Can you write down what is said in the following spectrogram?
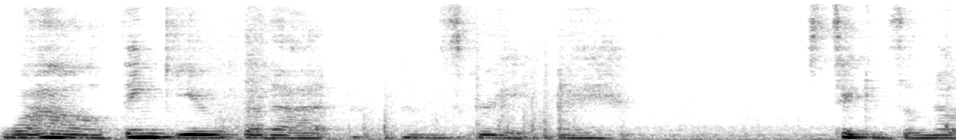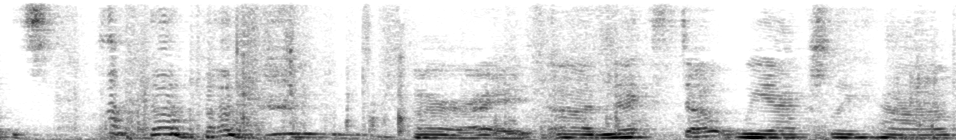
Wow, thank you for that. That was great. I was taking some notes. All right, uh, next up, we actually have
